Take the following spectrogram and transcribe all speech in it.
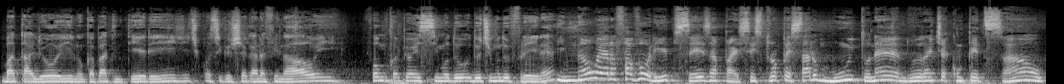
batalhou aí no campeonato inteiro aí, a gente conseguiu chegar na final e fomos campeões em cima do, do time do Frei, né? E não era favorito vocês, rapaz. Vocês tropeçaram muito, né? Durante a competição.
